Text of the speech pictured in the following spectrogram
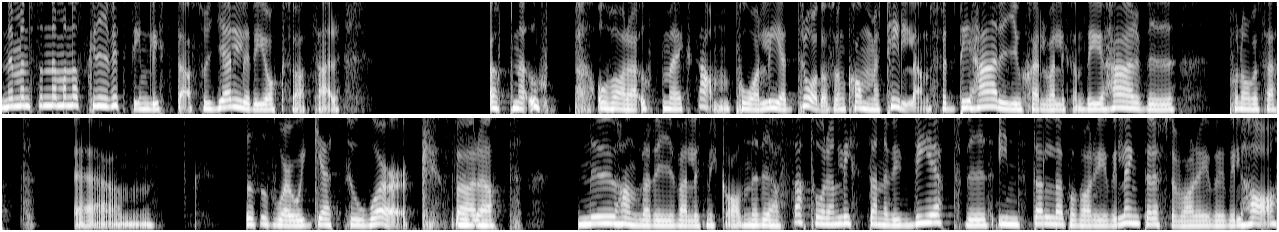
Nej, men så när man har skrivit sin lista så gäller det ju också att så här, öppna upp och vara uppmärksam på ledtrådar som kommer till en. För det här är ju själva, liksom, det är ju här vi på något sätt um, this is where we get to work. För mm. att nu handlar det ju väldigt mycket om när vi har satt vår lista, när vi vet, vi är inställda på vad det är vi längtar efter, vad det är vi vill ha.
